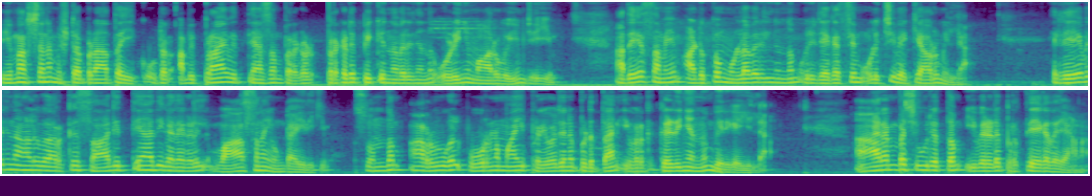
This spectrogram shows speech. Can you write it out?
വിമർശനം ഇഷ്ടപ്പെടാത്ത ഇക്കൂട്ടർ അഭിപ്രായ വ്യത്യാസം പ്രക പ്രകടിപ്പിക്കുന്നവരിൽ നിന്ന് ഒഴിഞ്ഞു മാറുകയും ചെയ്യും. അതേസമയം അടുപ്പമുള്ളവരിൽ നിന്നും ഒരു രഹസ്യം ഒളിച്ചു വയ്ക്കാറുമില്ല രേവതി നാളുകാർക്ക് സാഹിത്യാദി കലകളിൽ വാസനയുണ്ടായിരിക്കും. സ്വന്തം അറിവുകൾ പൂർണമായി പ്രയോജനപ്പെടുത്താൻ ഇവർക്ക് കഴിഞ്ഞെന്നും വരികയില്ല. ആരംഭശൂരത്വം ഇവരുടെ പ്രത്യേകതയാണ്.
